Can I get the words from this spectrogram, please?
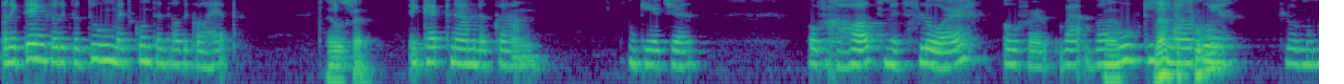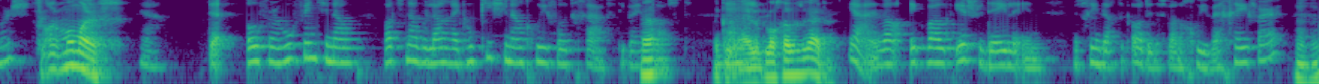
En ik denk dat ik dat doe met content wat ik al heb. Heel slim. Ik heb namelijk ehm, een keertje over gehad met Floor. Over hoe kies je nou een goede... Floor Mommers. Floor Mommers. Ja. De, over hoe vind je nou... Wat is nou belangrijk? Hoe kies je nou een goede fotograaf die bij je Ja. past? Daar kun je een hele blog over schrijven. Ja, en wel, ik wou het eerst verdelen in... Misschien dacht ik, oh, dit is wel een goede weggever. Mhm.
